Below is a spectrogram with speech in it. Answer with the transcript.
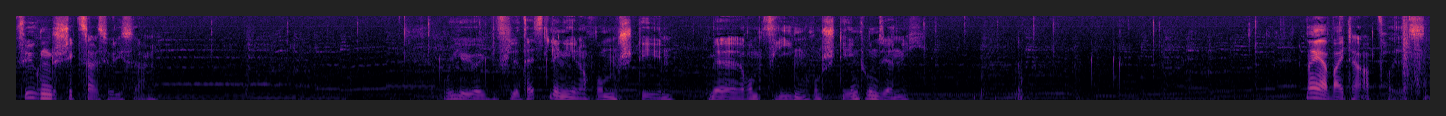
Fügung des Schicksals, würde ich sagen. Uiuiui, wie viele Setzlinge hier noch rumstehen. Äh, rumfliegen. Rumstehen tun sie ja nicht. Naja, weiter abholzen.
